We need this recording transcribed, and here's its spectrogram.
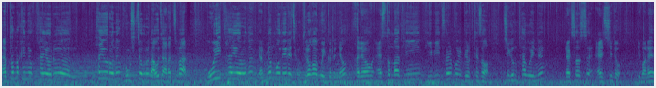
애프터마켓용 타이어는 타이어로는 공식적으로 나오지 않았지만 OE 타이어로는 몇몇 모델에 지금 들어가고 있거든요. 가령 에스턴 마틴 DB12를 비롯해서 지금 타고 있는 렉서스 LC도 이번에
